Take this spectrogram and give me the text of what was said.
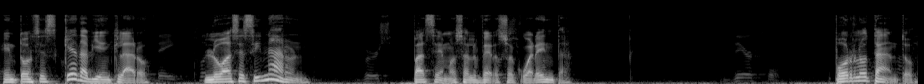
Entonces queda bien claro, lo asesinaron. Pasemos al verso 40. Por lo tanto,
